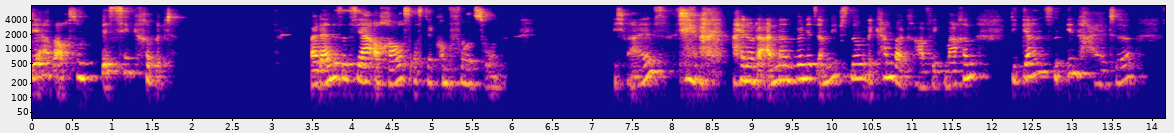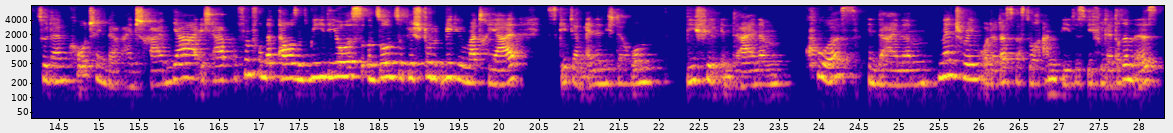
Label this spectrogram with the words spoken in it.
der aber auch so ein bisschen kribbelt. Weil dann ist es ja auch raus aus der Komfortzone. Ich weiß, die einen oder anderen würden jetzt am liebsten irgendeine Canva-Grafik machen, die ganzen Inhalte zu deinem Coaching da reinschreiben. Ja, ich habe 500.000 Videos und so und so viele Stunden Videomaterial. Es geht ja am Ende nicht darum, wie viel in deinem Kurs, in deinem Mentoring oder das, was du auch anbietest, wie viel da drin ist,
